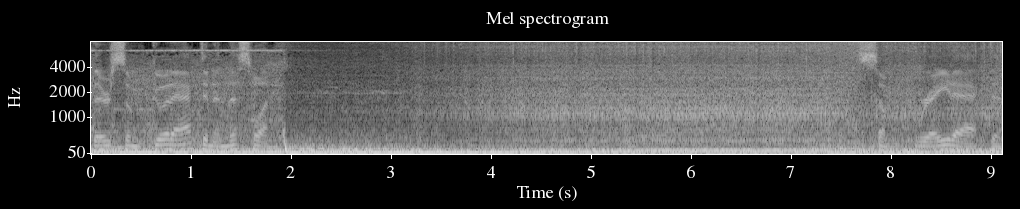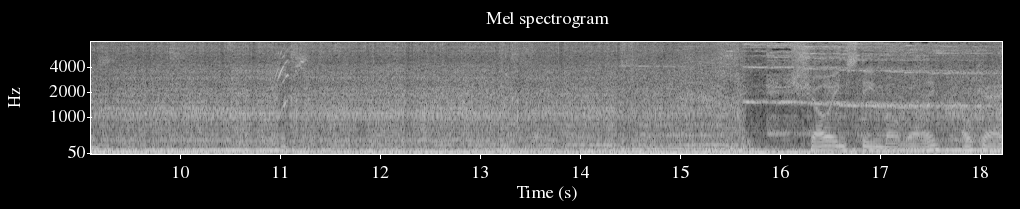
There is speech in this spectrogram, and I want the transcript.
there's some good acting in this one. Some great acting. Showing Steamboat Willie. Okay.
